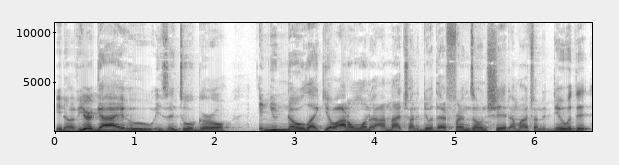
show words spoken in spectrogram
you know, if you're a guy who is into a girl and you know, like, yo, I don't want to, I'm not trying to deal with that friend zone shit. I'm not trying to deal with it.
